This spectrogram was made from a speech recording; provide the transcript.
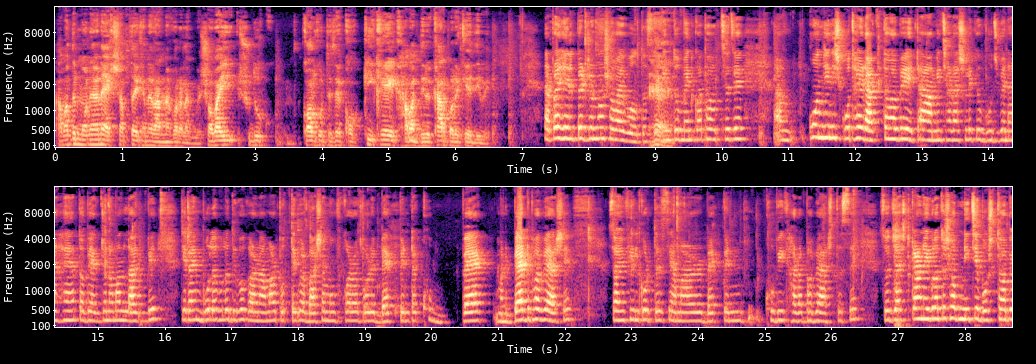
আমাদের মনে হয় না এক সপ্তাহ এখানে রান্না করা লাগবে। সবাই শুধু কল করতেছে কি খেয়ে খাবার দিবে কার পরে কে দিবে। তারপরে হেল্পের জন্য সবাই বলতেছে। হ্যাঁ। কিন্তু মেন কথা হচ্ছে যে কোন জিনিস কোথায় রাখতে হবে এটা আমি ছাড়া আসলে কেউ বুঝবে না। হ্যাঁ তবে একজন আমার লাগবে যেটা আমি বলে বলে দিব কারণ আমার প্রত্যেকবার বাসা মুভ করার পরে ব্যাক পেনটা খুব ব্যাক মানে ব্যাড ভাবে আসে। সো আমি ফিল করতেছি আমার ব্যাক পেন খুবই খারাপভাবে আসতেছে। সো জাস্ট কারণ এগুলো তো সব নিচে বসতে হবে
